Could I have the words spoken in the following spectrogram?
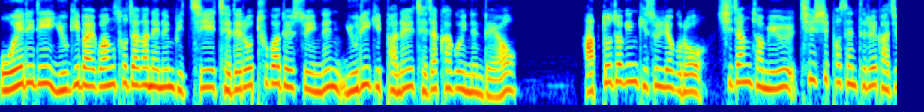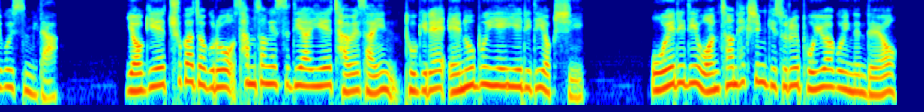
OLED 유기 발광 소자가 내는 빛이 제대로 투과될 수 있는 유리 기판을 제작하고 있는데요. 압도적인 기술력으로 시장 점유율 70%를 가지고 있습니다. 여기에 추가적으로 삼성 SDI의 자회사인 독일의 NOVALED 역시 OLED 원천 핵심 기술을 보유하고 있는데요.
